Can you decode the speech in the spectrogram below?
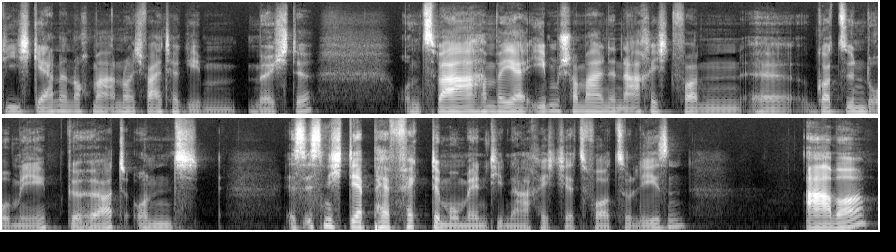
die ich gerne nochmal an euch weitergeben möchte. Und zwar haben wir ja eben schon mal eine Nachricht von äh, Gott Syndrome gehört. Und es ist nicht der perfekte Moment, die Nachricht jetzt vorzulesen. Aber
